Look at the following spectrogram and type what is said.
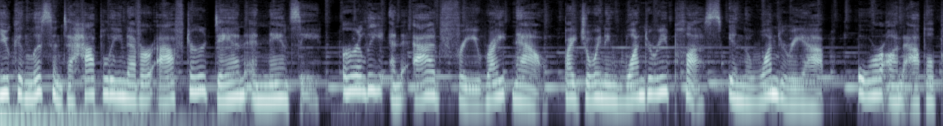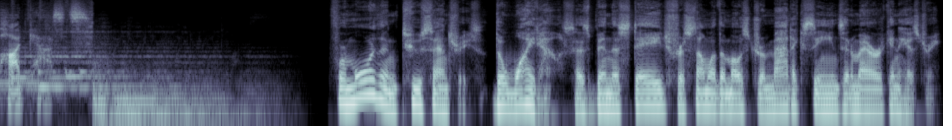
You can listen to Happily Never After Dan and Nancy early and ad-free right now by joining Wondery Plus in the Wondery app or on Apple Podcasts. For more than two centuries, the White House has been the stage for some of the most dramatic scenes in American history.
